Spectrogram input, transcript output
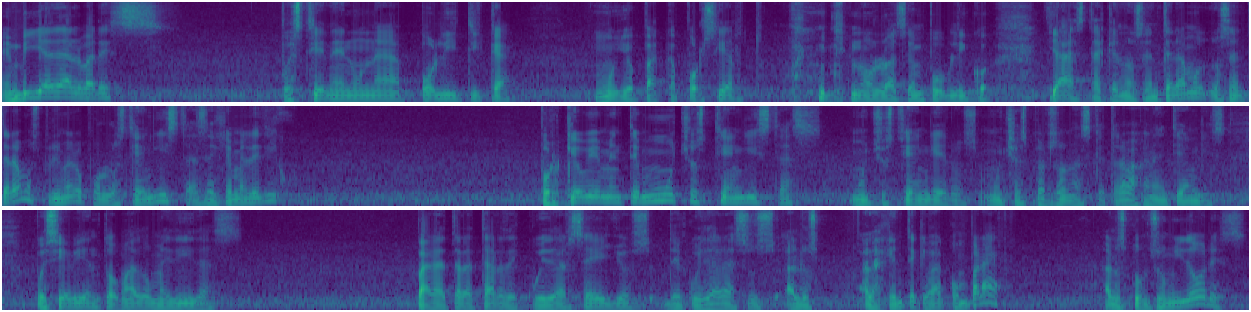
en Villa de Álvarez pues tienen una política muy opaca, por cierto, que no lo hacen público ya hasta que nos enteramos. Nos enteramos primero por los tianguistas, déjeme le digo. Porque obviamente muchos tianguistas, muchos tiangueros, muchas personas que trabajan en tianguis, pues sí habían tomado medidas para tratar de cuidarse ellos, de cuidar a, sus, a, los, a la gente que va a comprar, a los consumidores.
